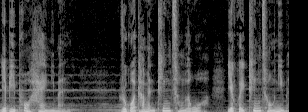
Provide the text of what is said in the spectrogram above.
也必迫害你们；如果他们听从了我，也会听从你们。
